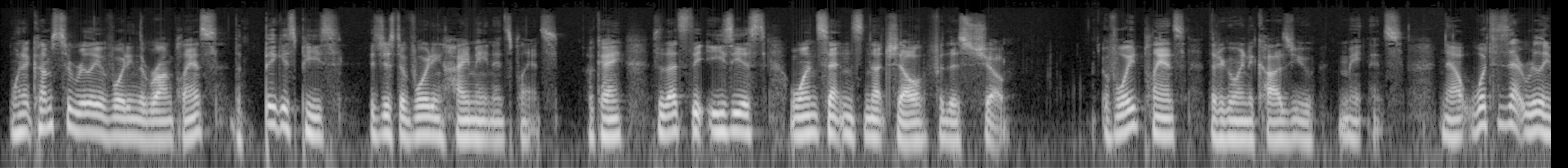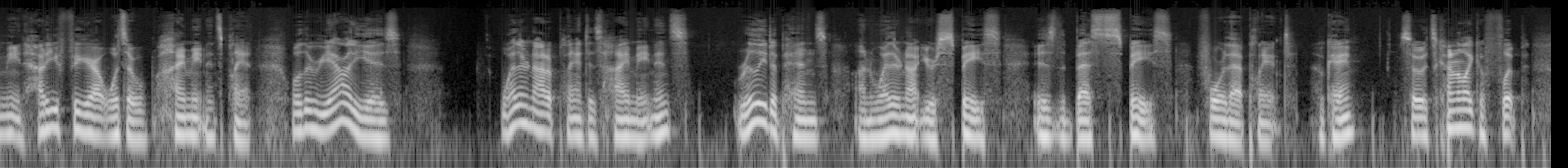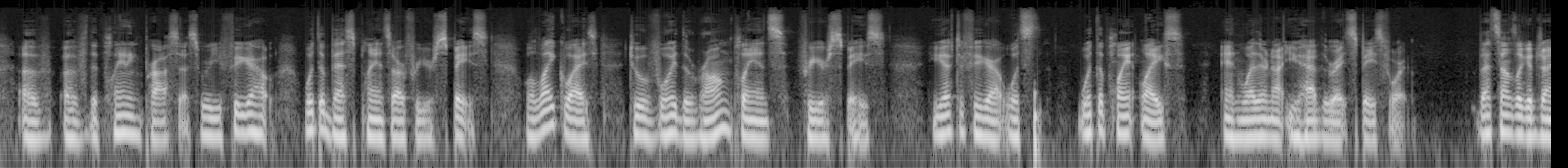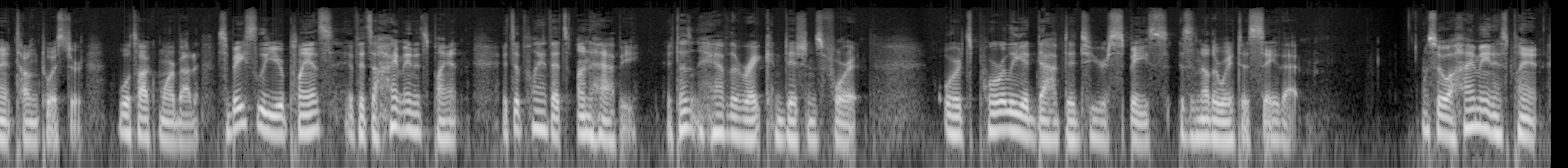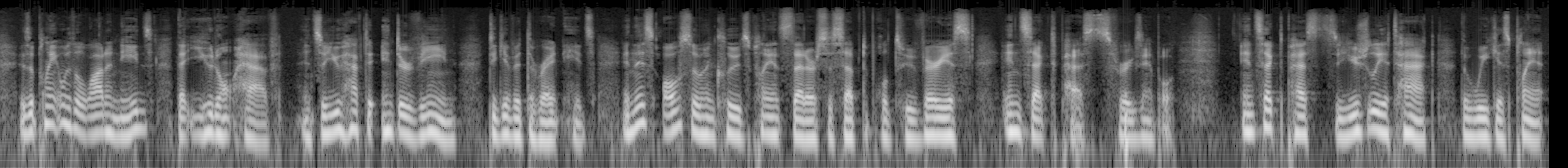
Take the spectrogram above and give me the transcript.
When it comes to really avoiding the wrong plants, the biggest piece is just avoiding high maintenance plants. Okay? So that's the easiest one sentence nutshell for this show. Avoid plants that are going to cause you maintenance. Now, what does that really mean? How do you figure out what's a high maintenance plant? Well, the reality is whether or not a plant is high maintenance really depends on whether or not your space is the best space for that plant. Okay? So it's kind of like a flip of, of the planning process where you figure out what the best plants are for your space. Well, likewise, to avoid the wrong plants for your space, you have to figure out what's what the plant likes and whether or not you have the right space for it. That sounds like a giant tongue twister. We'll talk more about it. So basically, your plants, if it's a high maintenance plant, it's a plant that's unhappy. It doesn't have the right conditions for it, or it's poorly adapted to your space, is another way to say that. So, a high maintenance plant is a plant with a lot of needs that you don't have. And so, you have to intervene to give it the right needs. And this also includes plants that are susceptible to various insect pests, for example. Insect pests usually attack the weakest plant.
